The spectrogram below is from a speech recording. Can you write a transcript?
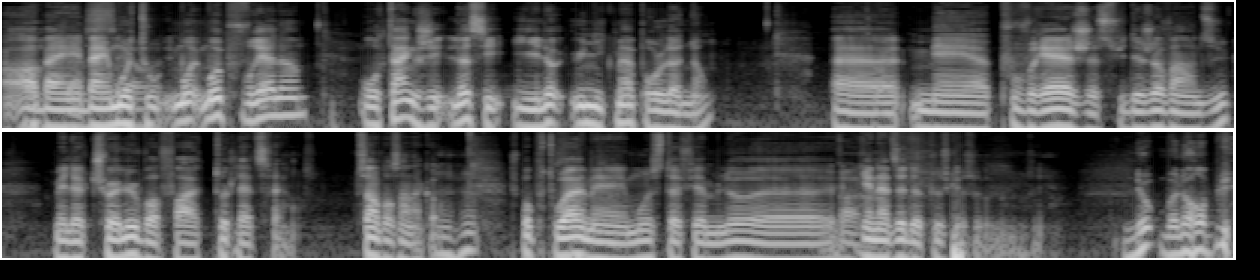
ah, Oh, ben, ben moi, tout, moi, moi, pour vrai, là, autant que j'ai. Là, il est là uniquement pour le nom. Euh, Ouais. Mais euh, pour vrai, je suis déjà vendu. Mais le trailer va faire toute la différence. 100% d'accord. Mhm. Je sais pas pour toi, mais moi, ce film-là, euh, Ah. rien à dire de plus que ça. Non, moi non plus.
